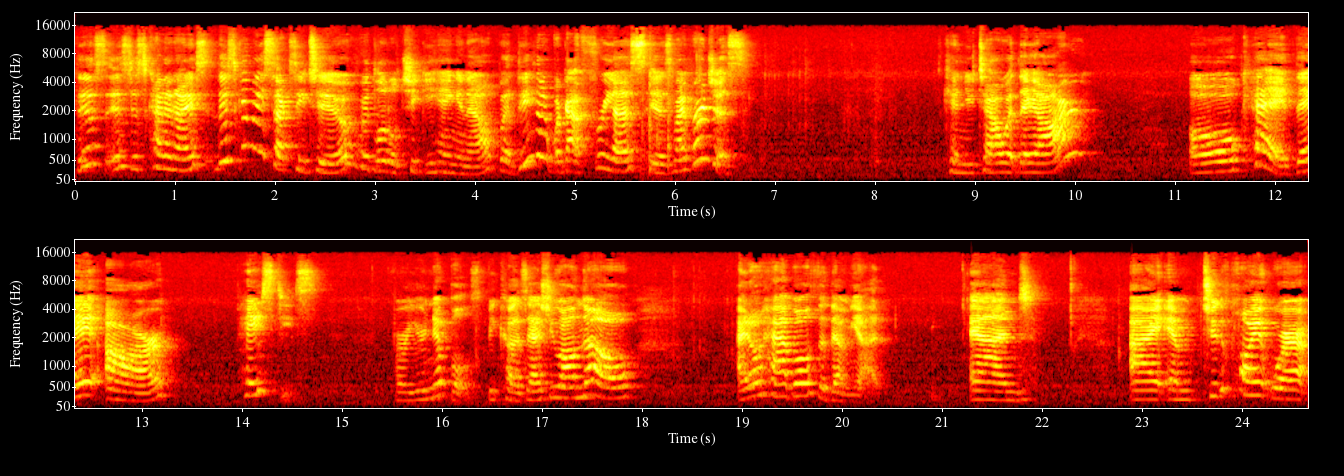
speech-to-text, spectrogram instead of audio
this is just kind of nice. This can be sexy too, with little cheeky hanging out, but these are what got free. This is my purchase. Can you tell what they are? Okay, they are pasties for your nipples because as you all know, I don't have both of them yet. And I am to the point where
